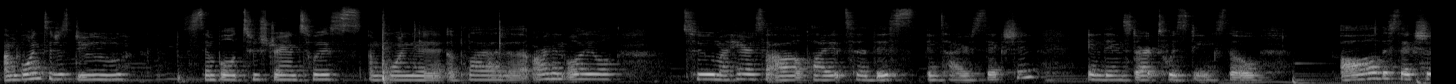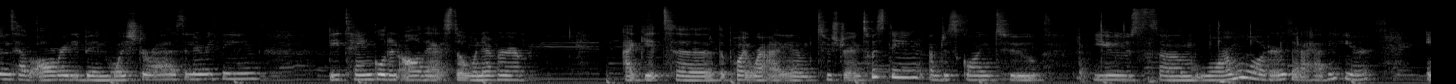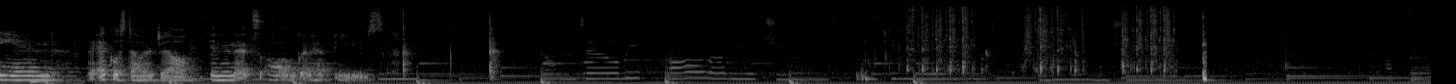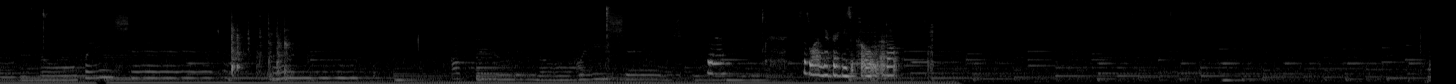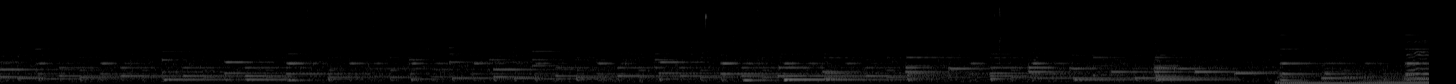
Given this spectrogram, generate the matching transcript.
I'm going to just do simple two-strand twists. I'm going to apply the argan oil to my hair, so I'll apply it to this entire section and then start twisting. So all the sections have already been moisturized and everything, detangled and all that. So whenever I get to the point where I am two strand twisting, I'm just going to use some warm water that I have in here and the Eco Styler gel, and then that's all I'm gonna have to use.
